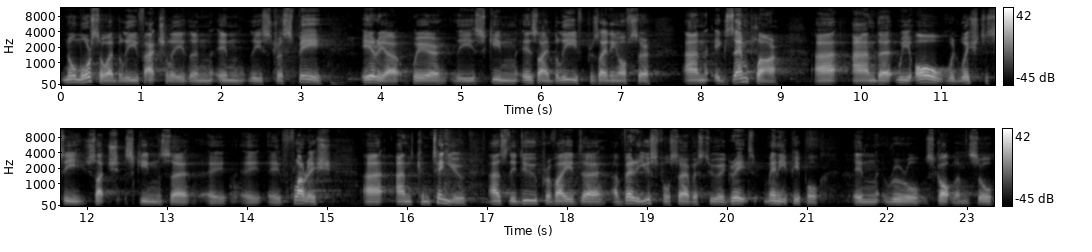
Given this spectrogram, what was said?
no more so, I believe, actually, than in the Straspey area where the scheme is, I believe, presiding officer, an exemplar Uh, and uh, we all would wish to see such schemes uh, a, a, a flourish uh, and continue as they do provide uh, a very useful service to a great many people in rural Scotland. So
